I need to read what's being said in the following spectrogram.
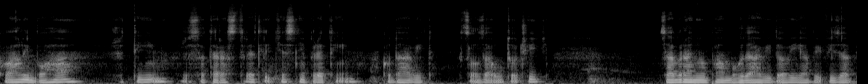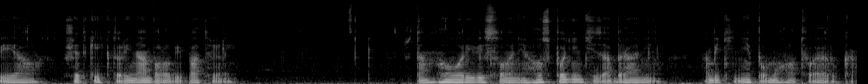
Chváli Boha, že tým, že sa teraz stretli tesne predtým, ako Dávid chcel zautočiť, zabránil pán Boh Dávidovi, aby vyzabíjal všetkých, ktorí Nábalovi patrili. Tam hovorí vyslovene, hospodin ti zabránil, aby ti nepomohla tvoja ruka.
